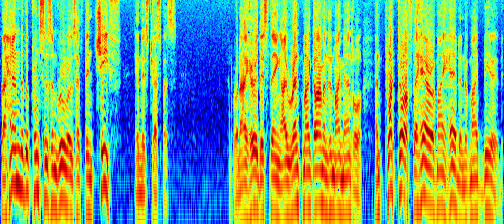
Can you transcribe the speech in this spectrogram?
the hand of the princes and rulers hath been chief in this trespass. And when I heard this thing, I rent my garment and my mantle, and plucked off the hair of my head and of my beard,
